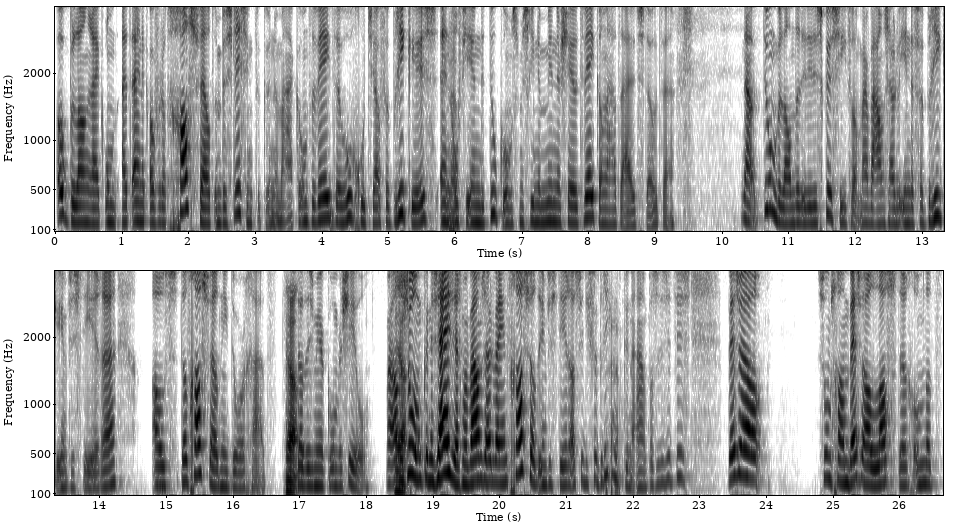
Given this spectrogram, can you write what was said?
ook belangrijk om uiteindelijk over dat gasveld een beslissing te kunnen maken. Om te weten hoe goed jouw fabriek is en Ja. of je in de toekomst misschien een minder CO2 kan laten uitstoten. Nou, toen belandde de discussie van, maar waarom zouden we in de fabriek investeren als dat gasveld niet doorgaat. Ja. Dus dat is meer commercieel. Maar andersom kunnen zij zeggen, maar waarom zouden wij in het gasveld investeren als we die fabriek niet kunnen aanpassen? Dus het is best wel, soms gewoon best wel lastig, omdat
